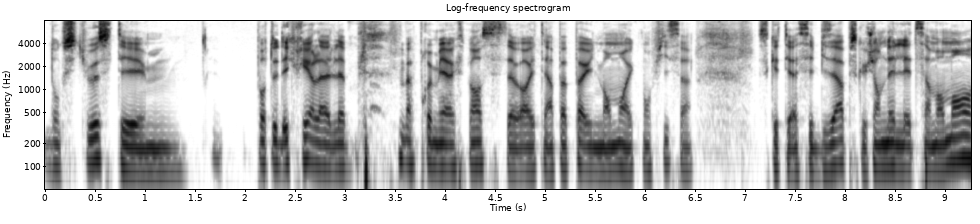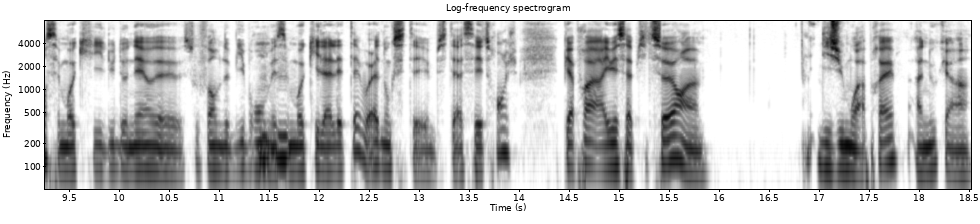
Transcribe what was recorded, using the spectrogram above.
Donc, si tu veux, c'était pour te décrire ma première expérience, c'est d'avoir été un papa et une maman avec mon fils ce qui était assez bizarre parce que j'emmenais le lait de sa maman, c'est moi qui lui donnais euh, sous forme de biberon, mais c'est mhm. moi qui l'allaitais, voilà, donc c'était c'était assez étrange. Puis après arrivé sa petite sœur, 18 mois après, Anouk, hein,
